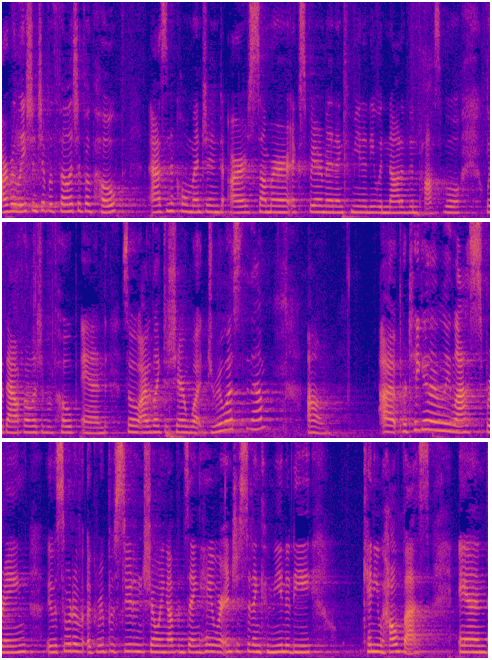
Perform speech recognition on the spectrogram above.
our relationship with Fellowship of Hope. As Nicole mentioned, our summer experiment and community would not have been possible without Fellowship of Hope, and so I would like to share what drew us to them. Um, uh, particularly last spring, it was sort of a group of students showing up and saying, Hey, we're interested in community. Can you help us? And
